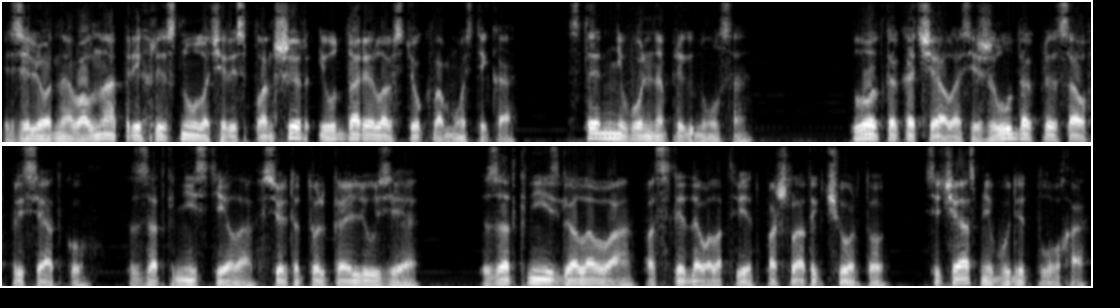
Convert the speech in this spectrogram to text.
Зеленая волна перехлестнула через планшир и ударила в стекла мостика. Стэн невольно пригнулся. Лодка качалась, и желудок плясал в присядку. «Заткнись, тело, все это только иллюзия». «Заткнись, голова», – последовал ответ. «Пошла ты к черту. Сейчас мне будет плохо».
